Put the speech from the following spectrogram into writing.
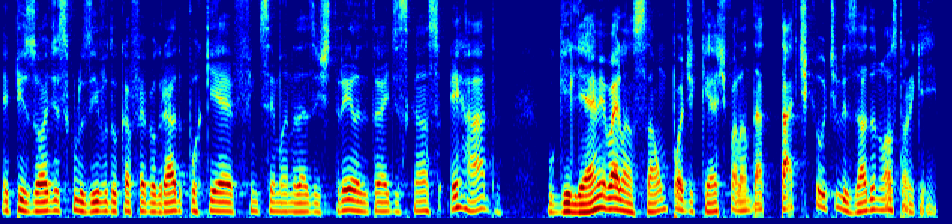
episódio exclusivo do Café Belgrado porque é fim de semana das estrelas, então é descanso. Errado. O Guilherme vai lançar um podcast falando da tática utilizada no All-Star Game.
